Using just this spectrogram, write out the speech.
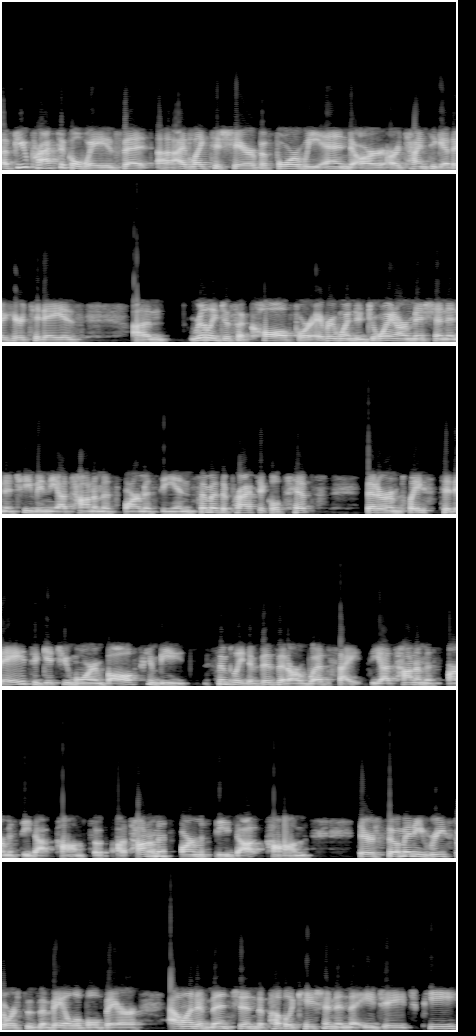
A few practical ways that uh, I'd like to share before we end our, our time together here today is um, really just a call for everyone to join our mission in achieving the autonomous pharmacy. And some of the practical tips that are in place today to get you more involved can be simply to visit our website, theautonomouspharmacy.com. So autonomouspharmacy.com. There are so many resources available there. Allen had mentioned the publication in the AJHP,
